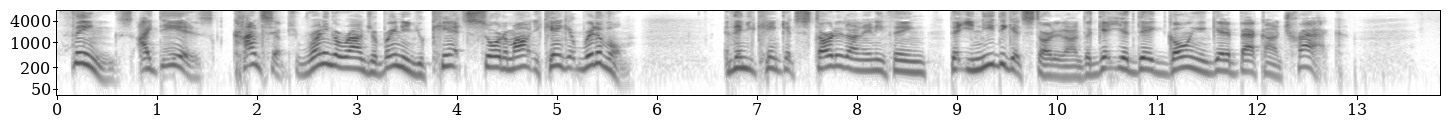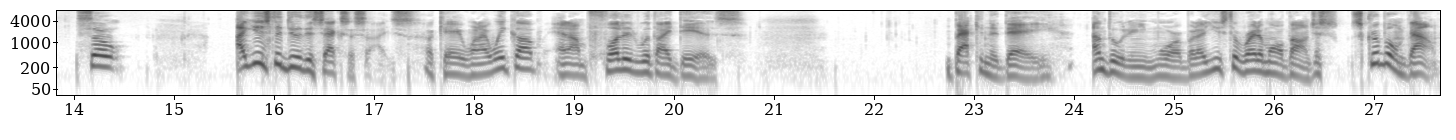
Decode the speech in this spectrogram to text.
things, ideas, concepts running around your brain, and you can't sort them out. And you can't get rid of them and then you can't get started on anything that you need to get started on to get your day going and get it back on track. So I used to do this exercise, okay? When I wake up and I'm flooded with ideas, back in the day, I don't do it anymore, but I used to write them all down, just scribble them down.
